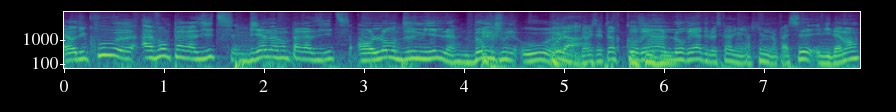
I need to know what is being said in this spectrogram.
Alors du coup, euh, avant Parasite, bien avant Parasite, en l'an 2000, Bong Joon-ho, euh, Oula. réalisateur coréen lauréat de l'Oscar du meilleur film l'an passé, évidemment,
